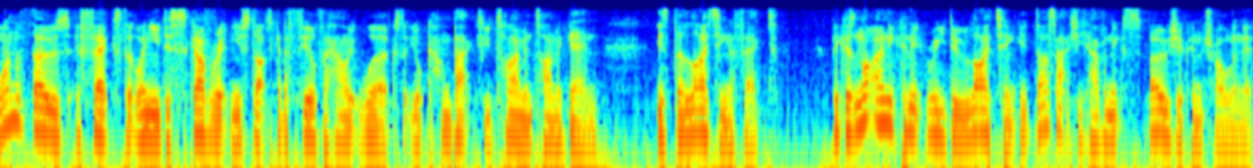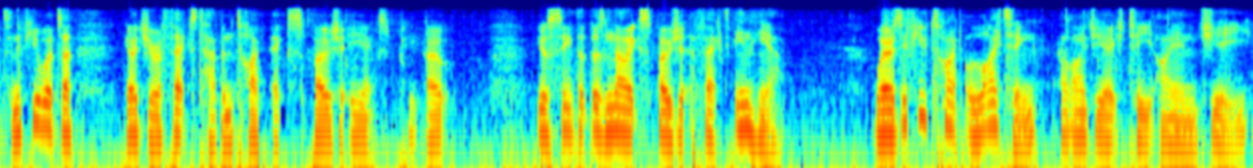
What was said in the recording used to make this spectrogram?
one of those effects that when you discover it and you start to get a feel for how it works that you'll come back to time and time again is the lighting effect. Because not only can it redo lighting it does actually have an exposure control in it. And if you were to go to your effects tab and type exposure expo you'll see that there's no exposure effect in here. Whereas if you type lighting L-I-G-H-T-I-N-G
